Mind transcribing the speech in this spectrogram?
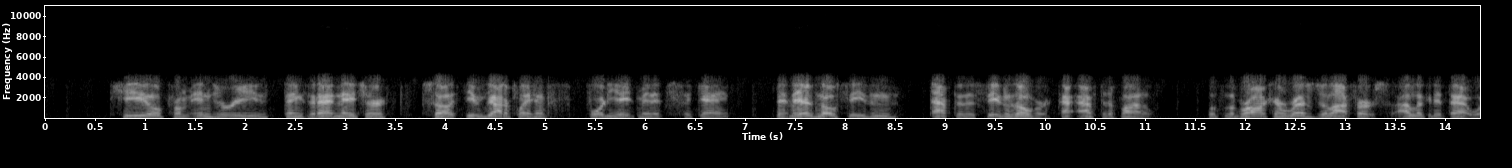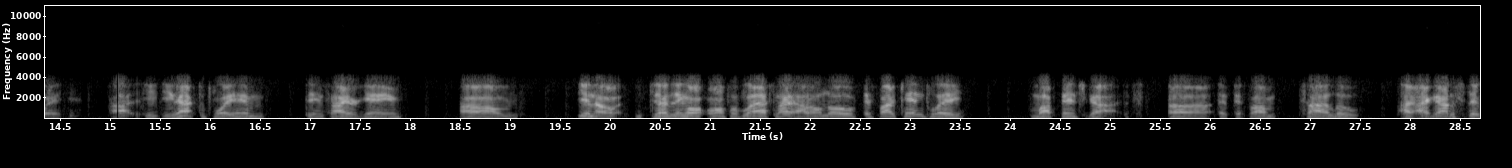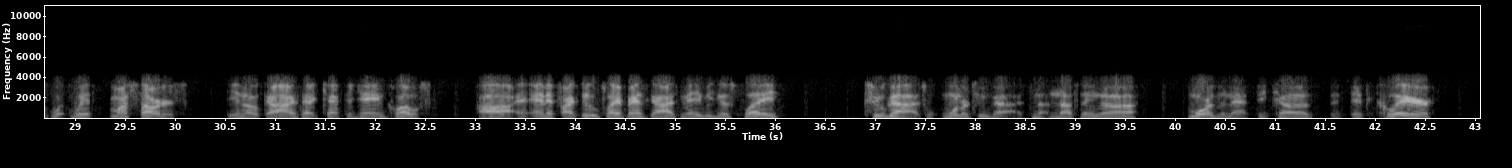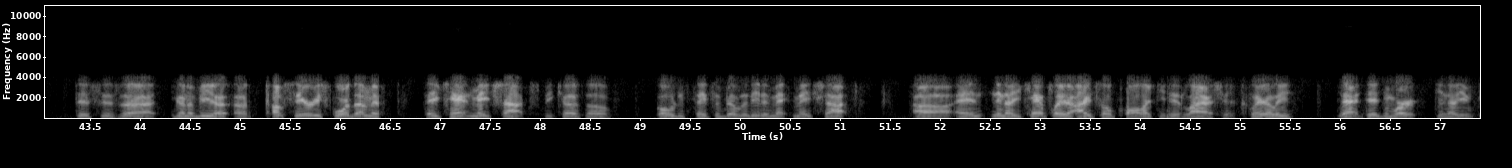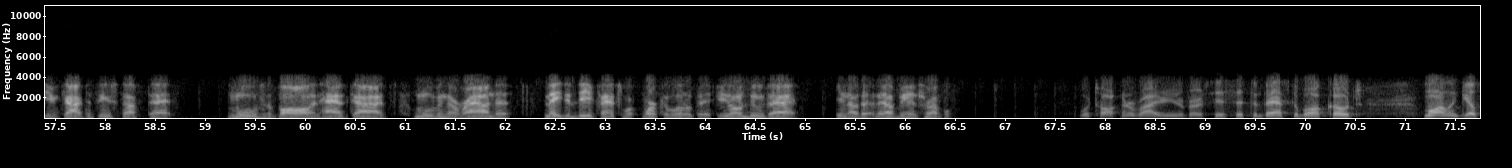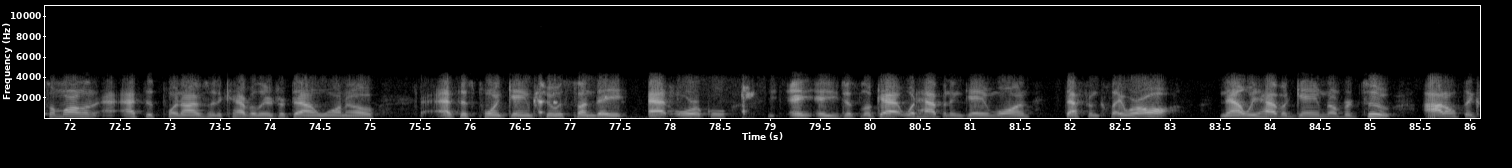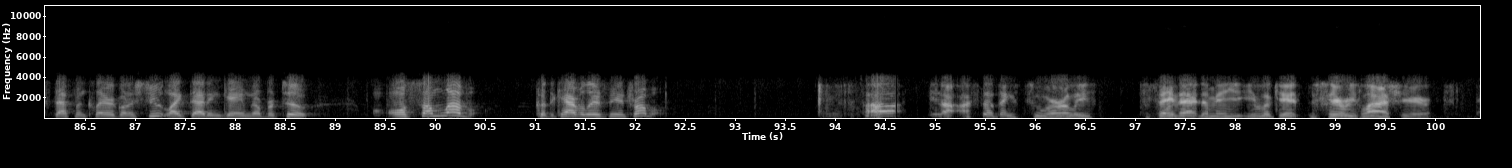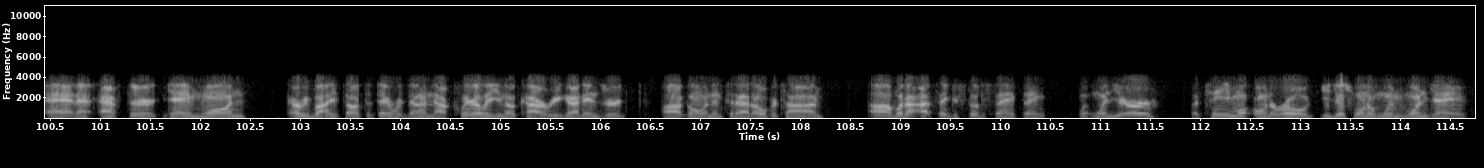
heal from injuries, things of that nature. So you've got to play him 48 minutes a game. There's no season after the season's over after the finals. LeBron can rest July 1st. I look at it that way. Uh, you have to play him the entire game. Um, you know, judging off of last night, I don't know if I can play my bench guys. Uh, if, if I'm Ty Lue, I, I got to stick with, with my starters. You know, guys that kept the game close. Uh, and, and if I do play bench guys, maybe just play two guys, one or two guys, no, nothing uh, more than that, because it, it's clear this is uh, going to be a, a tough series for them if they can't make shots because of Golden State's ability to make, make shots. Uh, and you know you can't play the ISO ball like you did last year. Clearly, that didn't work. You know you you've got to do stuff that moves the ball and has guys moving around to make the defense work a little bit. If you don't do that, you know they'll be in trouble. We're talking to Rider University assistant basketball coach Marlon Gill. So Marlon, at this point, obviously the Cavaliers are down 1-0. At this point, Game Two is Sunday at Oracle, and, and you just look at what happened in Game One. Steph and Klay were off. Now we have a game number two. I don't think Steph and Klay are going to shoot like that in game number two. On some level, could the Cavaliers be in trouble? Uh, you know, I still think it's too early to say that. I mean, you, you look at the series last year, and after game one, everybody thought that they were done. Now, clearly, you know, Kyrie got injured uh, going into that overtime. Uh, but I, I think it's still the same thing. When, when you're a team on the road, you just want to win one game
